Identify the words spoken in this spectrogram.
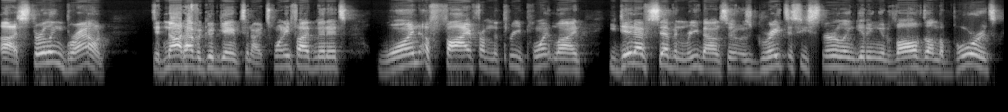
Uh, Sterling Brown, did not have a good game tonight. 25 minutes, one of five from the three point line. He did have seven rebounds, so it was great to see Sterling getting involved on the boards.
